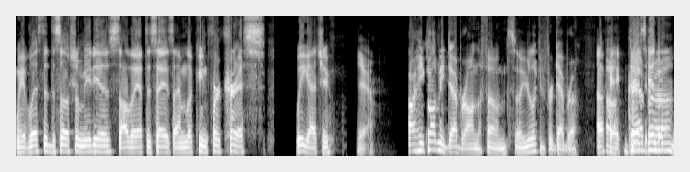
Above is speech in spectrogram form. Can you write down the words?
We have listed the social medias. All they have to say is, "I'm looking for Chris." We got you. Yeah. Oh, he called me Deborah on the phone, so you're looking for Deborah. Okay, Oh, Chris. and-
